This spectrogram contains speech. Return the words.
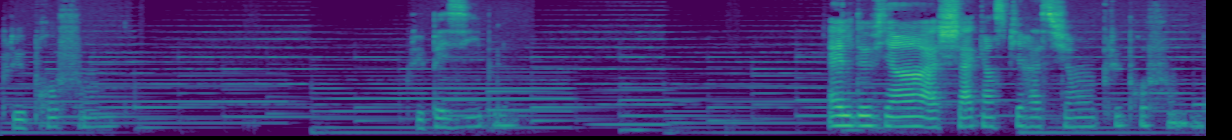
plus profonde, plus paisible. Elle devient à chaque inspiration plus profonde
